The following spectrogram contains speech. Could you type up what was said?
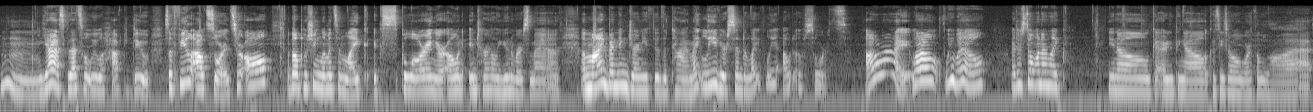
Hmm, yes, that's what we will have to do. So feel out swords. You're all about pushing limits and like exploring your own internal universe, man. A mind-bending journey through the time might leave your sim delightfully out of sorts. Alright, well, we will. I just don't want to like, you know, get anything out because these are all worth a lot.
